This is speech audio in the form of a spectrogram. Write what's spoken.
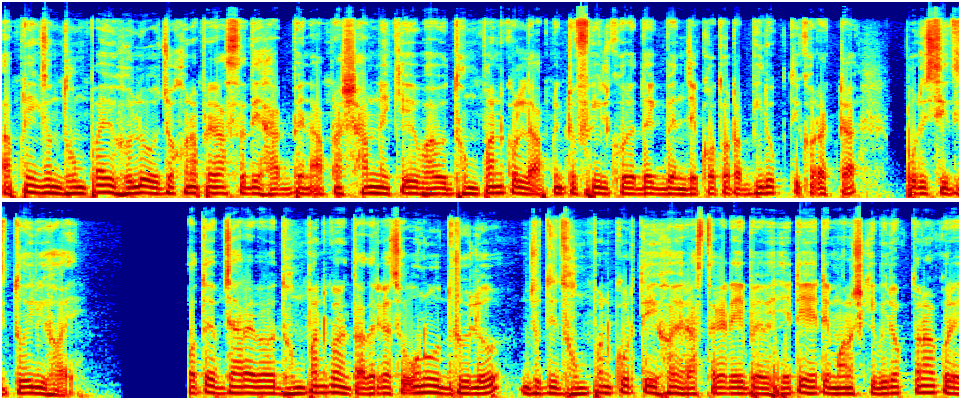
আপনি একজন ধূমপায়ী হলেও যখন আপনি রাস্তা দিয়ে হাঁটবেন, আপনার সামনে কেউ ধূমপান করলে আপনি একটু ফিল করে দেখবেন যে কতটা বিরক্তিকর একটা পরিস্থিতি তৈরি হয়। অতএব যারা এভাবে ধূমপান করেন, তাদের কাছে অনুরোধ রইল, যদি ধূমপান করতেই হয়, রাস্তাঘাটে এইভাবে হেঁটে হেঁটে মানুষকে বিরক্ত না করে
